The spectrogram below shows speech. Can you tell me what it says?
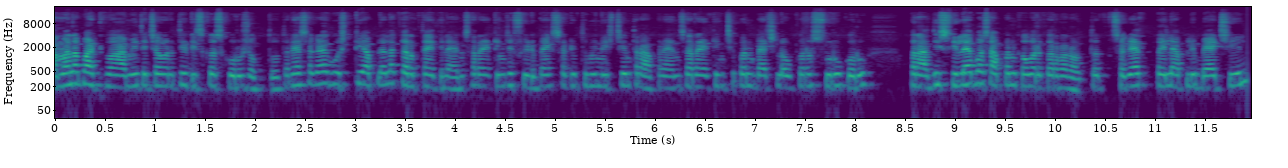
आम्हाला पाठवा आम्ही त्याच्यावरती डिस्कस करू शकतो. तर या सगळ्या गोष्टी आपल्याला करता येतील. अँसर रायटिंगच्या फीडबॅकसाठी तुम्ही निश्चिंत राहा आपण अँसर रायटिंगची पण बॅच लवकरच सुरू करू. पण आधी सिलेबस आपण कव्हर करणार आहोत. तर सगळ्यात पहिले आपली बॅच येईल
